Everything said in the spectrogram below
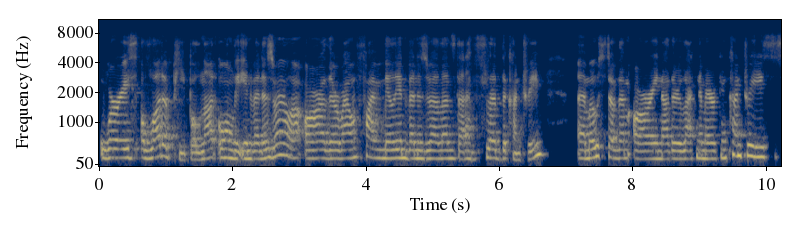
worries a lot of people, not only in Venezuela, are the around 5 million Venezuelans that have fled the country. Uh, most of them are in other Latin American countries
